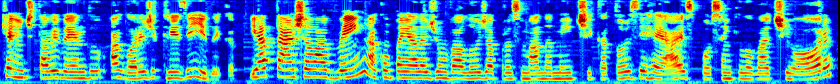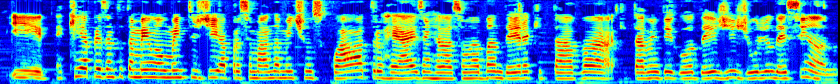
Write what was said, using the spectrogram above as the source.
que a gente está vivendo agora de crise hídrica. E a taxa ela vem acompanhada de um valor de aproximadamente 14 reais por 100 kWh e que representa também um aumento de aproximadamente uns 4 reais em relação à bandeira que estava que tava em vigor desde julho desse ano,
